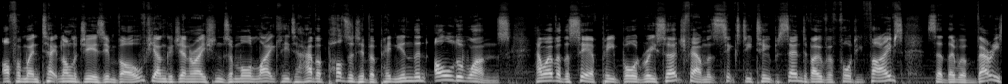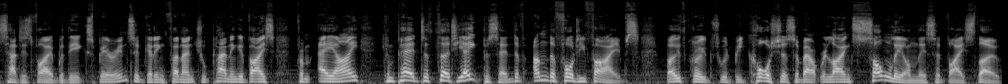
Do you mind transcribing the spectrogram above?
Often, when technology is involved, younger generations are more likely to have a positive opinion than older ones. However, the CFP board research found that 62% of over 45s said they were very satisfied with the experience of getting financial planning advice from AI, compared to 38% of under 45s. Both groups would be cautious about relying solely on this advice, though.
